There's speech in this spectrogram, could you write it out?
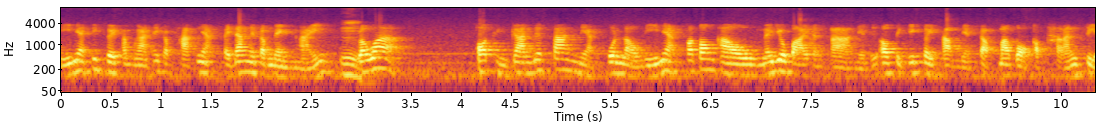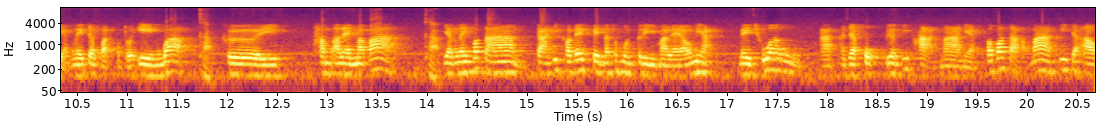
นี้เนี่ยที่เคยทำงานให้กับพรรคเนี่ยไปนั่งในตำแหน่งไหนอืมเพราะว่า พอถึงการเลือกตั้งเนี่ยคนเหล่านี้เนี่ยก็ต้องเอานโยบายต่างๆเนี่ยหรือเอาสิ่งที่เคยทำเนี่ยกลับมาบอกกับฐานเสียงในจังหวัดของตัวเองว่า ครับเคยทำอะไรมาบ้างครับอย่างไรก็ตามการที่เขาได้เป็นรัฐมนตรีมาแล้วเนี่ยในช่วงอะอาจจะหกเดือนที่ผ่านมาเนี่ยเขาก็สามารถที่จะเอา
